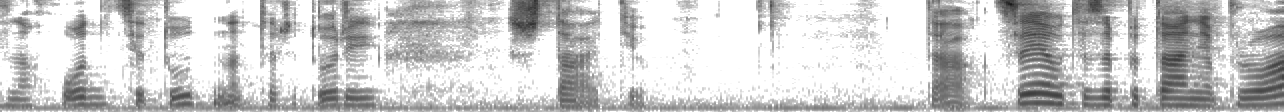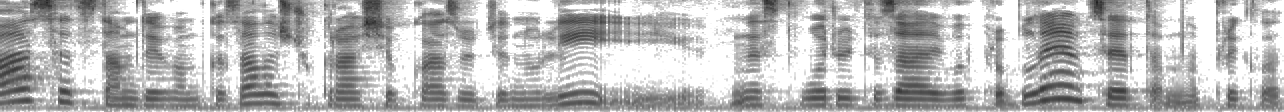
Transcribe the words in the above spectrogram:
знаходиться тут на території штатів. Так, це оте запитання про assets, там, де я вам казала, що краще вказуйте нулі і не створюйте зайвих проблем. Це там, наприклад,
